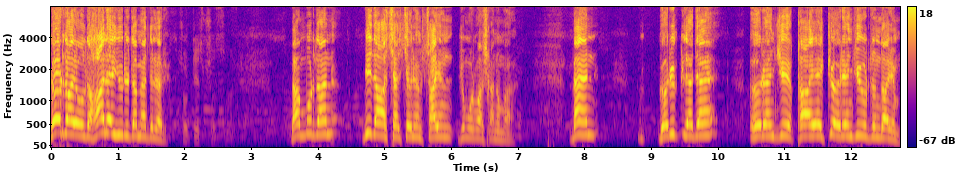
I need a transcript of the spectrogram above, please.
Dört ay oldu, hala yürü demediler. Çok geçmiş olsun. Ben buradan bir daha sesleniyorum Sayın Cumhurbaşkanıma. Ben Görükle'de öğrenci, KYK öğrenci yurdundayım.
